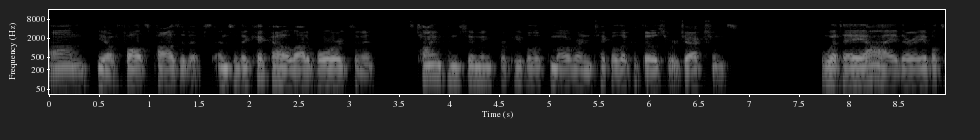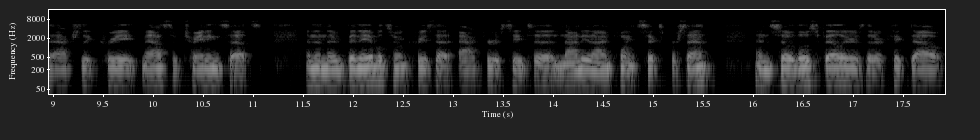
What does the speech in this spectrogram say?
um, you know, false positives, and so they kick out a lot of boards, and it's time consuming for people to come over and take a look at those rejections with AI, they're able to actually create massive training sets. And then they've been able to increase that accuracy to 99.6%. And so those failures that are kicked out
